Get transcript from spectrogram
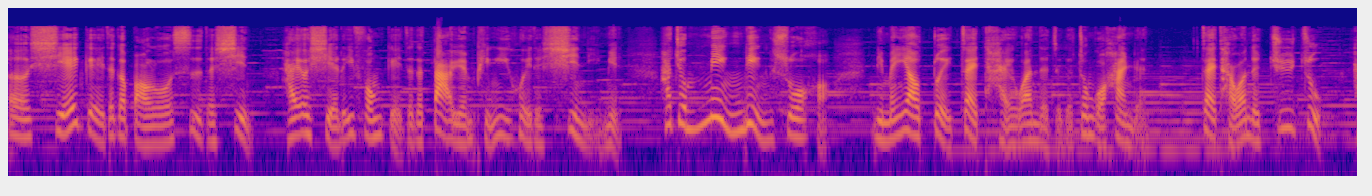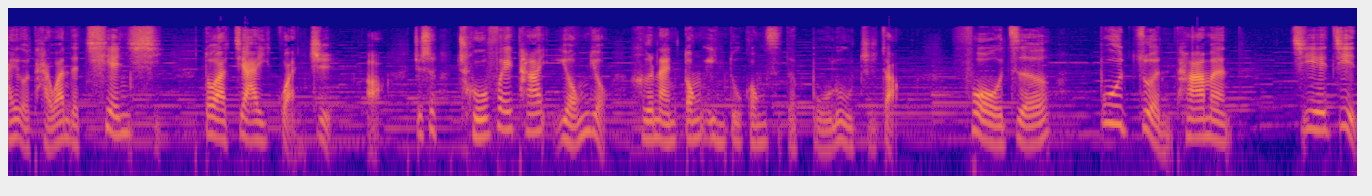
呃，写给这个保罗士的信，还有写了一封给这个大元评议会的信里面，他就命令说：哈，你们要对在台湾的这个中国汉人，在台湾的居住，还有台湾的迁徙，都要加以管制啊！就是除非他拥有荷兰东印度公司的补录执照，否则不准他们接近。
